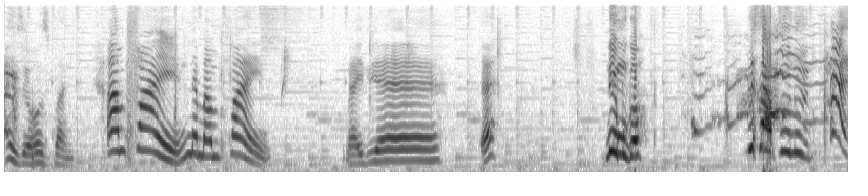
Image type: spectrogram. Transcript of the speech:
How is your husband? I'm fine. Nne m, I'm fine. My dear. Eh? N'imugo. This afternoon. Hey,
